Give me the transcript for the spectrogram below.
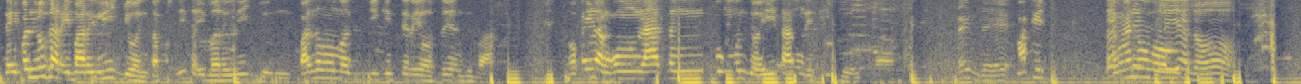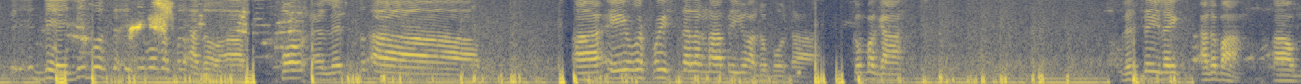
sa ibang lugar, iba religion, tapos dito, iba religion. Paano mo magiging seryoso yan, di ba? Okay lang kung lahat ng buong mundo ay isang religion. Ay, hindi. Bakit? Ang ano mo, ano, hindi, hindi mo, hindi mo basta, ano, uh, for, uh, let's, uh, uh, i-rephrase na lang natin yung ano mo na, kumbaga, let's say like, ano ba, um,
